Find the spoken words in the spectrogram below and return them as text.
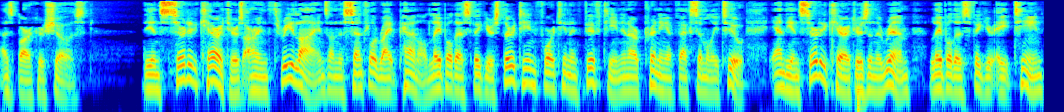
as Barker shows. The inserted characters are in three lines on the central right panel, labeled as figures 13, 14, and 15 in our printing of facsimile 2, and the inserted characters in the rim, labeled as figure 18,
